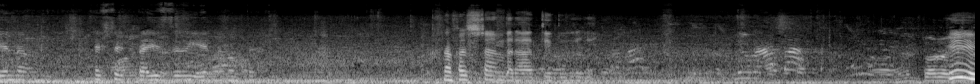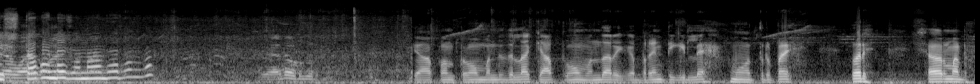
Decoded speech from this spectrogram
ಏನು, ಎಷ್ಟೈತಿ ಪ್ರೈಸ್ ಏನು ಅಂತ. ನಾ ಫಸ್ಟ್ ಟೈಮ್ ಬರತ್ತಿದ್ವಿ ಇಷ್ಟಕೊಂಡ ಜನ ಅದಾರಲ್ಲ. ಕ್ಯಾಪ್ ಅಂತ ತೊಗೊಂಬಂದಿದ್ದಿಲ್ಲ ಕ್ಯಾಪ್ ತೊಗೊಂಬಂದಾರ ಈಗ ಬ್ರೆಂಟಿಗೆ ಇಲ್ಲೇ ಮೂವತ್ತು ರೂಪಾಯಿ. ಬರ್ರಿ ಶವರ್ ಮಾಡ್ರಿ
